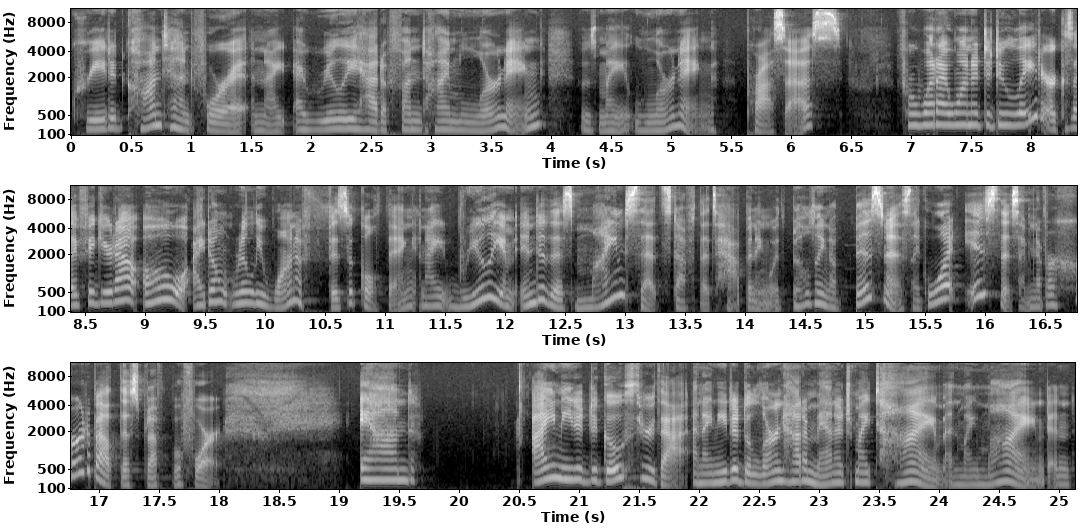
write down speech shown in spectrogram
created content for it. And I, I really had a fun time learning. It was my learning process for what I wanted to do later because I figured out, oh, I don't really want a physical thing. And I really am into this mindset stuff that's happening with building a business. Like, what is this? I've never heard about this stuff before. And I needed to go through that and I needed to learn how to manage my time and my mind. And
